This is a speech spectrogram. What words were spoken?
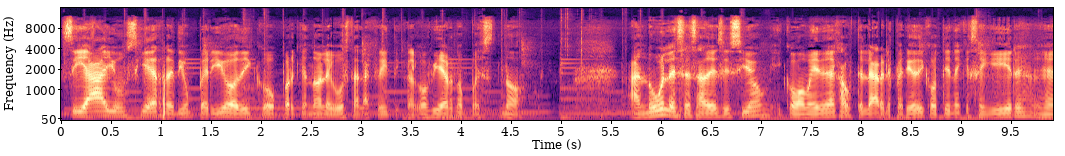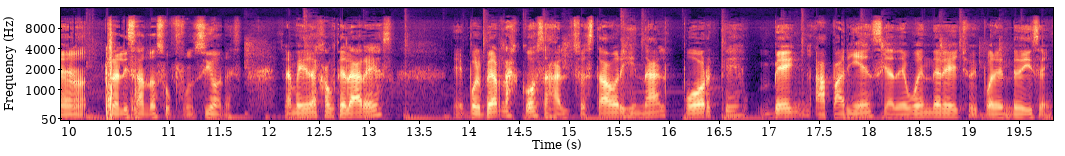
Si hay un cierre de un periódico porque no le gusta la crítica al gobierno, pues no. Anules esa decisión y como medida cautelar el periódico tiene que seguir eh, realizando sus funciones. La medida cautelar es eh, volver las cosas a su estado original porque ven apariencia de buen derecho y por ende dicen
